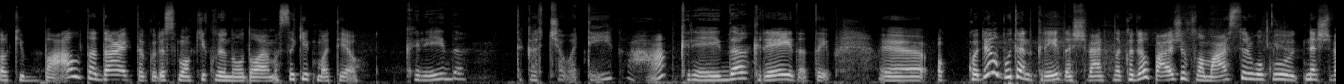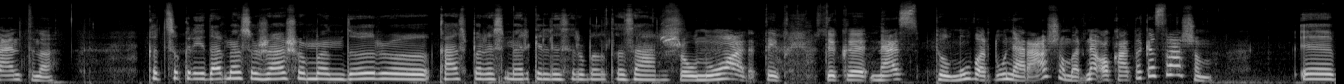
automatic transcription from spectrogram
Tokį baltą daiktą, kuris mokyklai naudojamas. Sakyk, Matėjau. Kreida. Tik arčiau ateik. Aha. Kreida. Kreida, taip. E, o kodėl būtent kreida šventina? Kodėl, pavyzdžiui, flomasterių kokių nešventina? Kad su kreida mes užrašom ant durų Kasparas Merkelis ir Baltazaras. Šaunuolė, taip. Tik mes pilnų vardų nerašom, ar ne? O ką tokias rašom? E,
